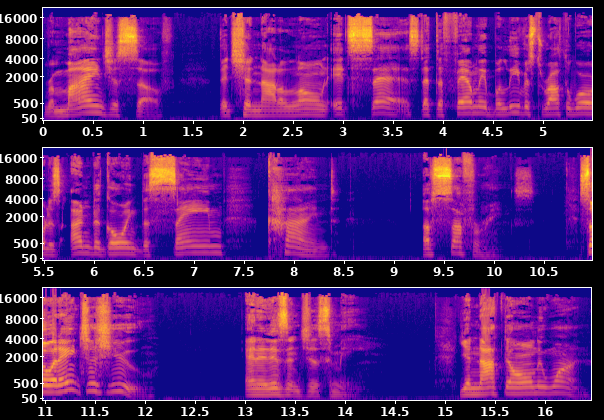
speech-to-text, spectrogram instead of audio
Remind yourself that you're not alone. It says that the family of believers throughout the world is undergoing the same kind of sufferings. So it ain't just you, and it isn't just me. You're not the only one.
